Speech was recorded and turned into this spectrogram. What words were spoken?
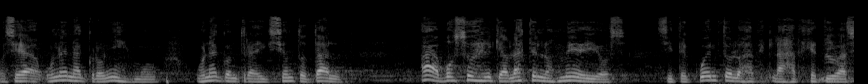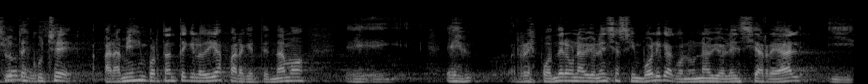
O sea, un anacronismo, una contradicción total. Ah, vos sos el que hablaste en los medios. Si te cuento las adjetivaciones... yo te escuché. Para mí es importante que lo digas para que entendamos... Eh, es responder a una violencia simbólica con una violencia real y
